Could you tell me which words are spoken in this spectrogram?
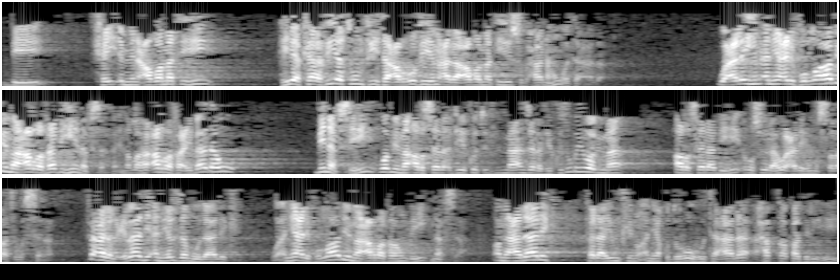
بشيء من عظمته هي كافية في تعرفهم على عظمته سبحانه وتعالى. وعليهم أن يعرفوا الله بما عرف به نفسه فإن الله عرف عباده بنفسه وبما أرسل في كتب بما أنزل في كتبه وبما أرسل به رسله عليهم الصلاة والسلام. فعلى العباد أن يلزموا ذلك وأن يعرفوا الله بما عرفهم به نفسه. ومع ذلك فلا يمكن أن يقدروه تعالى حق قدره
